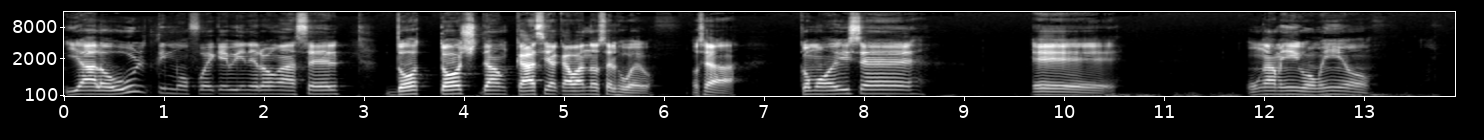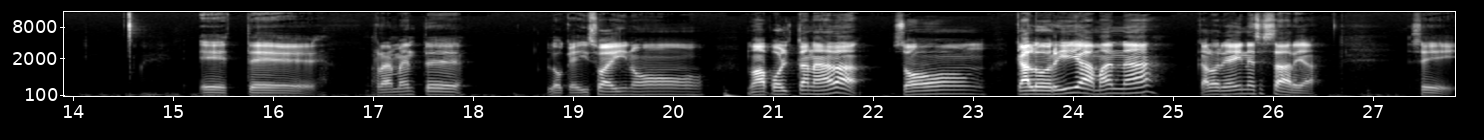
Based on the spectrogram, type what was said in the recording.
y a lo último fue que vinieron a hacer dos touchdowns casi acabándose el juego. O sea, como dice eh, un amigo mío, este, realmente lo que hizo ahí no, no aporta nada. Son calorías, más nada, calorías innecesarias. Sí,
